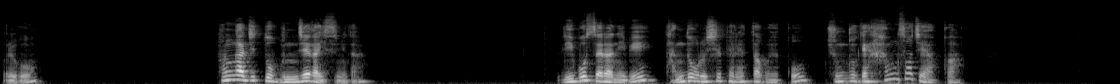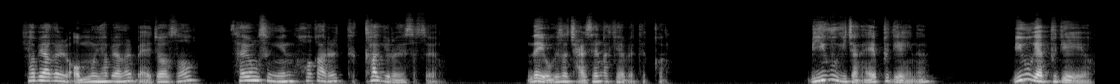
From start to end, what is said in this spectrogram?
그리고 한 가지 또 문제가 있습니다. 리보세라닙이 단독으로 실패를 했다고 했고 중국의 항서제약과 협약을 업무 협약을 맺어서 사용 승인 허가를 득하기로 했었어요. 근데 여기서 잘 생각해야 될 건 미국이잖아요. FDA는 미국 FDA예요.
